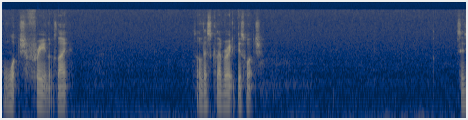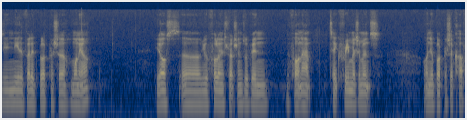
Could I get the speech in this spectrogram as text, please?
watch 3 it looks like. So let's collaborate this watch. It says you need a valid blood pressure monitor. You also uh, you'll follow instructions within the phone app. Take three measurements on your blood pressure cuff.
